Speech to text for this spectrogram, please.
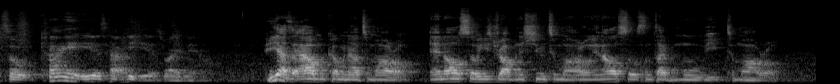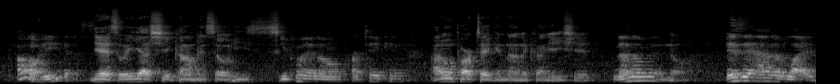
so Kanye is how he is right now. he has an album coming out tomorrow, and also he's dropping a shoe tomorrow, and also some type of movie tomorrow. Oh, he is. Yeah, so he got shit coming. So he's. You plan on partaking? I don't partake in none of Kanye shit. None of it. No, Is it out of like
